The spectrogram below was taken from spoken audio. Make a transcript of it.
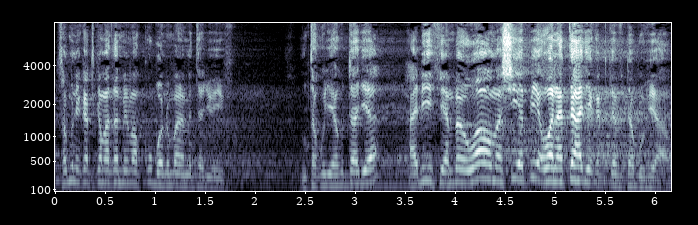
Sababu ni katika madhambi makubwa ndio maana ametajwa hivyo. Mtakuja kutaja hadithi ambayo wao mashia pia wanataja katika vitabu vyao.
